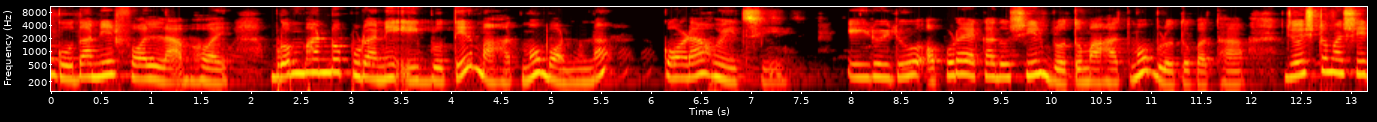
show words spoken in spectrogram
গোদানের ফল লাভ হয়। ব্রহ্মাণ্ড পুরাণে এই ব্রতের মাহাত্ম্য বর্ণনা করা হয়েছে। এই রইল অপরা একাদশীর ব্রত মাহাত্ম্য ব্রত কথা। জ্যৈষ্ঠ মাসের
